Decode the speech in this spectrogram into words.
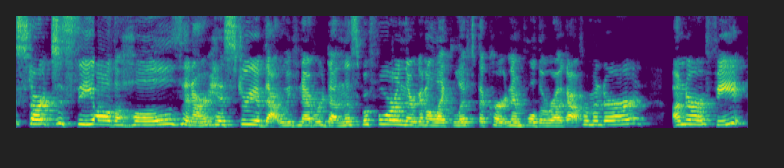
start to see all the holes in our history of that we've never done this before and they're going to like lift the curtain and pull the rug out from under our under our feet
